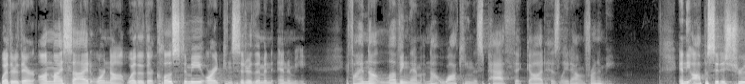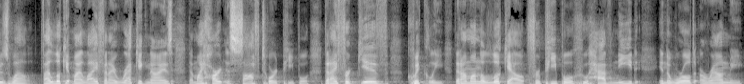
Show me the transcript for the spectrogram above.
whether they're on my side or not, whether they're close to me or I'd consider them an enemy, if I'm not loving them, I'm not walking this path that God has laid out in front of me. And the opposite is true as well. If I look at my life and I recognize that my heart is soft toward people, that I forgive quickly, that I'm on the lookout for people who have need in the world around me,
